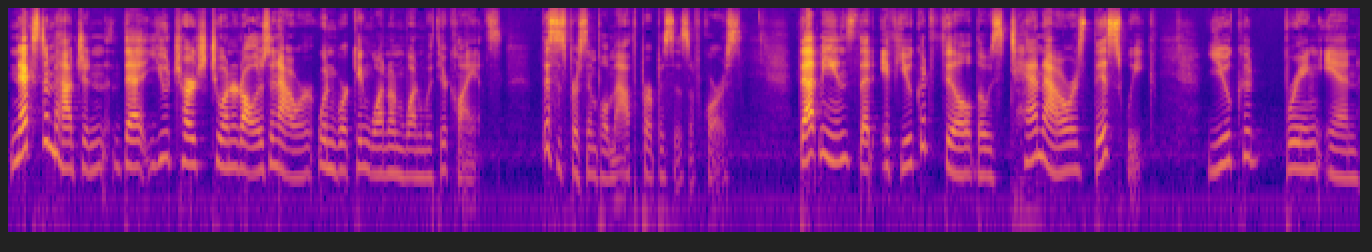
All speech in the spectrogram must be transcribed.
Next, imagine that you charge $200 an hour when working one on one with your clients. This is for simple math purposes, of course. That means that if you could fill those 10 hours this week, you could bring in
